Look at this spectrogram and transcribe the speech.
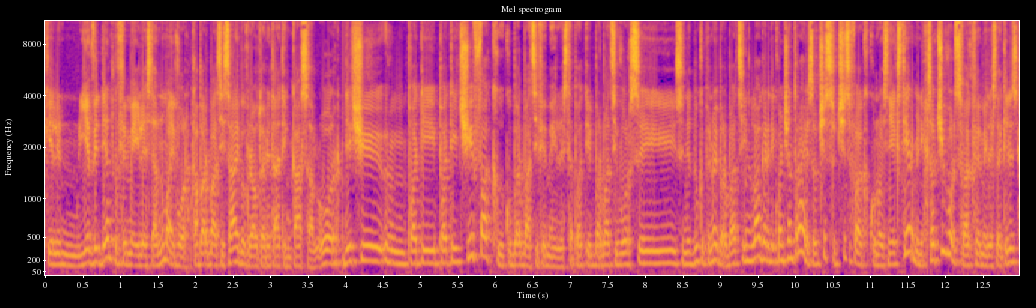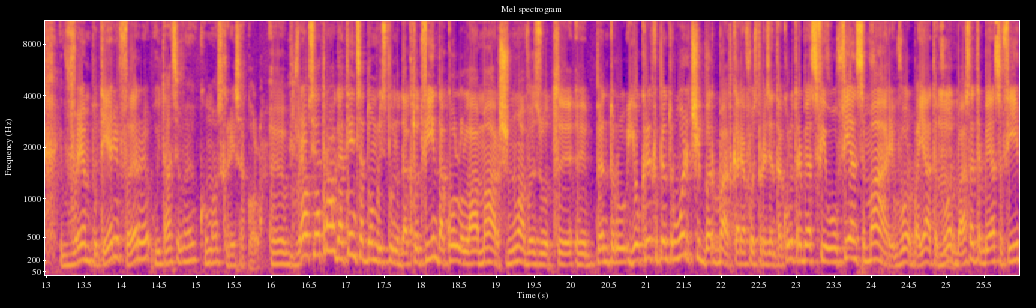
Că ele, evident că femeile astea nu mai vor ca bărbații să aibă vreo autoritate în casa lor. Deci, um, poate, poate ce fac cu bărbații femeile astea? Poate bărbații vor să, să ne ducă pe noi, bărbații, în lagări de concentrare. Sau ce, ce să facă cu noi, să ne extermine? Sau ce vor să facă femeile astea? Că vrem putere fără, uitați-vă cum au scris acolo. Uh, vreau să-i atrag atenția domnului Spunu, dacă tot fiind acolo la marș nu a văzut, uh, pentru, eu cred că pentru orice bărbat care a fost prezent acolo trebuia să fie o ofensă mare, vorba, iată, vorba asta trebuia să fie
